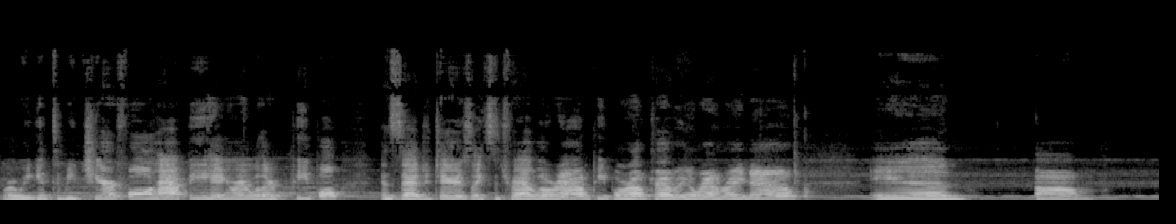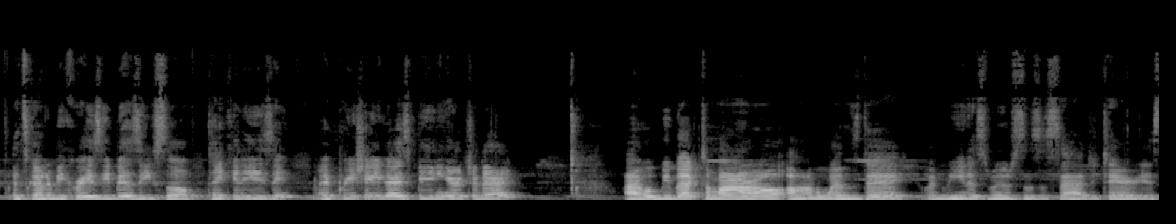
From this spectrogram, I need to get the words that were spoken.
where we get to be cheerful, happy, hang around with our people. And Sagittarius likes to travel around. People are out traveling around right now. And um, it's going to be crazy busy. So take it easy. I appreciate you guys being here today. I will be back tomorrow on Wednesday when Venus moves as a Sagittarius.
